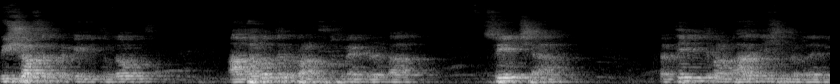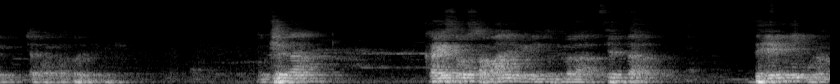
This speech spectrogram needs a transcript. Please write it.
విశ్వాసం ప్రకేదిస్తుందో ఆ భగవంతుని ప్రార్థించుకునేటువంటి ఒక స్వేచ్ఛ ప్రత్యేకించి మన భారతదేశంలో ఉందని చెప్పక తప్పదు. ముఖ్యంగా క్రైస్తవ సమాజం ఏదైతుంది వల్ల అత్యంత దయనీయ గుణం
